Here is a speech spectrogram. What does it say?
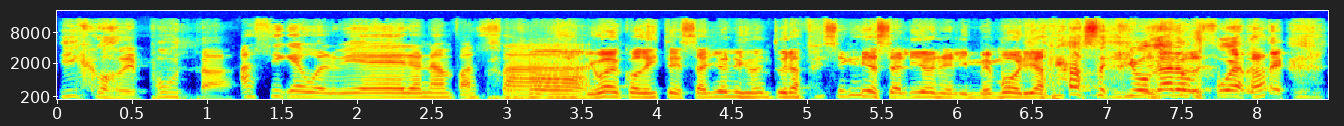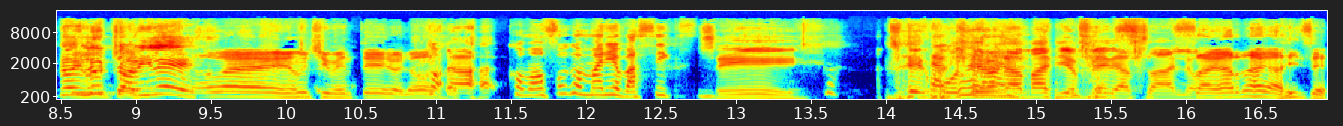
Hijos de puta. Así que volvieron a pasar. Igual cuando dijiste, salió Luis Ventura, pensé que había salido en el Inmemoria. Se equivocaron fuerte. No es Lucho Avilés. Ah, bueno, un chimentero, lo otro. Como fue con Mario Pasic. Sí. Se pusieron a Mario en vez de a Salo. Sagarnaga dice,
